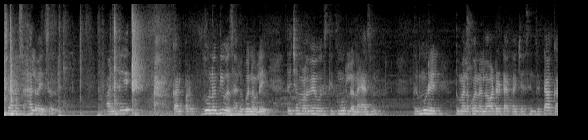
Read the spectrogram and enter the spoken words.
छान असं हलवायचं. आणि ते काल परवा दोनच दिवस झालं बनवले त्याच्यामुळं व्यवस्थित मुरलं नाही अजून. तर मुरेल. तुम्हाला कोणाला ऑर्डर टाकायची असेल तर टाका.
